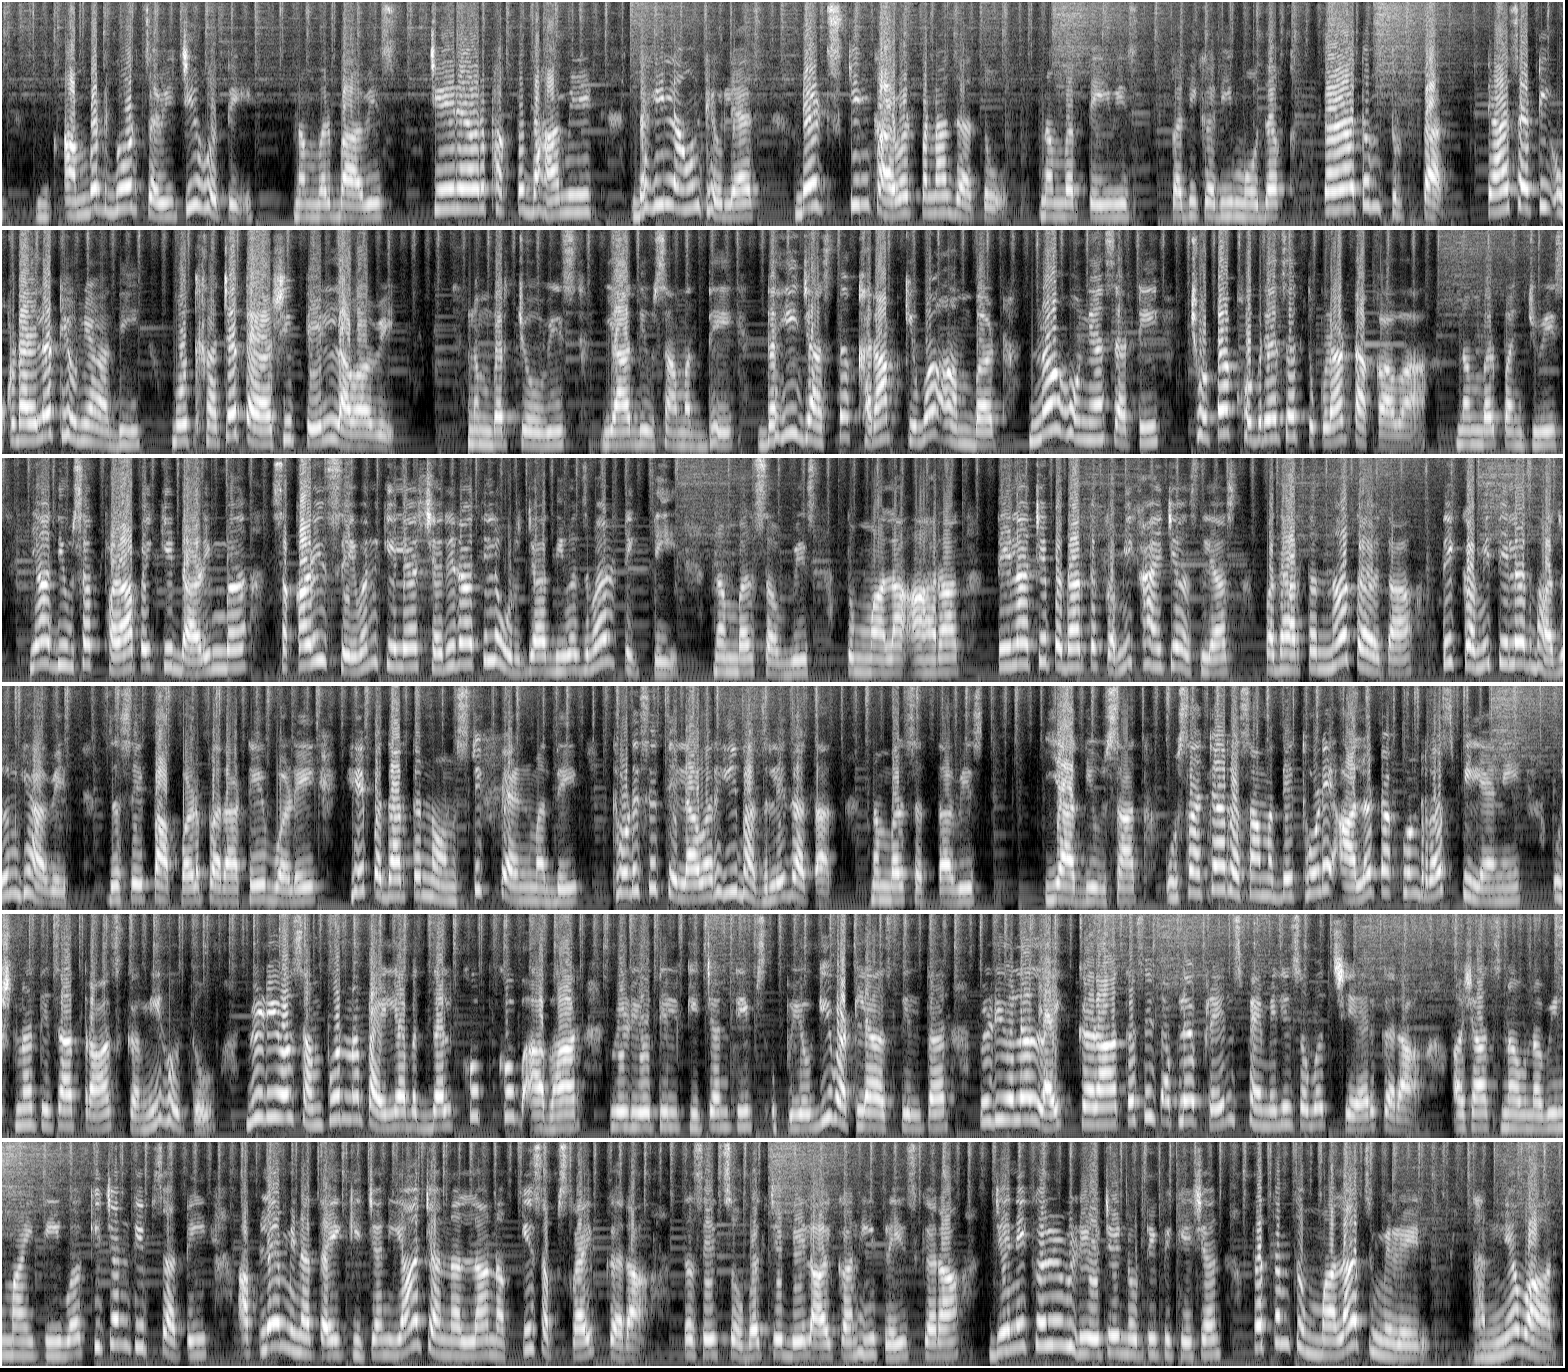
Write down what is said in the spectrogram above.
आंबट गोड चवीची होते. नंबर बावीस चेहऱ्यावर फक्त दहा मिनिट दही लावून ठेवल्यास डेड स्किन काळवटपणा जातो. नंबर तेवीस. कधी कधी मोदक तळातून तुटतात. त्यासाठी उकडायला ठेवण्याआधी मोदकाच्या तळाशी तेल लावावे. नंबर चोवीस. या दिवसामध्ये दही जास्त खराब किंवा आंबट न होण्यासाठी छोटा खोबऱ्याचा तुकडा टाकावा. नंबर पंचवीस. या दिवसात फळापैकी डाळिंब सकाळी सेवन केल्यास शरीरातील ऊर्जा दिवसभर टिकते. नंबर सव्वीस. तुम्हाला आहारात तेलाचे पदार्थ कमी खायचे असल्यास पदार्थ न तळता ते कमी तेलात भाजून घ्यावेत जसे पापड पराठे वडे हे पदार्थ नॉनस्टिक पॅनमध्ये थोडेसे तेलावरही भाजले जातात. नंबर सत्तावीस. या दिवसात उसाच्या रसामध्ये थोडे आलं टाकून रस पिल्याने उष्णतेचा त्रास कमी होतो. व्हिडिओ संपूर्ण पाहिल्याबद्दल खूप खूप आभार. व्हिडिओतील किचन टिप्स उपयोगी वाटल्या असतील तर व्हिडिओला लाईक करा तसेच आपल्या फ्रेंड्स फॅमिलीसोबत शेअर करा. अशाच नवनवीन माहिती व किचन टिप्ससाठी आपल्या मिनाताई किचन या चॅनलला नक्की सबस्क्राईब करा. तसेच सोबतचे बेल आयकॉनही प्रेस करा जेणेकरून व्हिडिओचे नोटिफिकेशन प्रथम तुम्हालाच मिळेल. धन्यवाद.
